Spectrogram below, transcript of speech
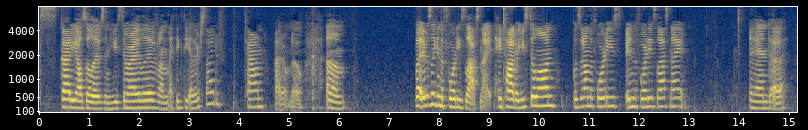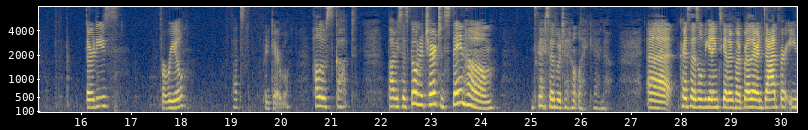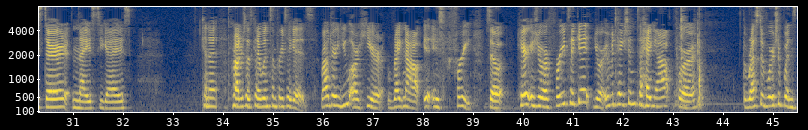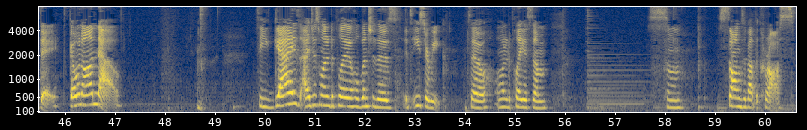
Scotty also lives in Houston, where I live, on I think the other side of town. I don't know. Um, but it was like in the 40s last night. Hey Todd, are you still on? Was it on the 40s? In the 40s last night? And uh, 30s? For real? That's pretty terrible. Hello, Scott. Bobby says, going to church and staying home. This guy says, which I don't like. Yeah, no. Uh, Chris says, we'll be getting together with my brother and dad for Easter. Nice, you guys. Can I, Roger says, can I win some free tickets? Roger, you are here right now. It is free. So here is your free ticket, your invitation to hang out for the rest of Worship Wednesday. It's going on now. So you guys, I just wanted to play a whole bunch of those. It's Easter week. So I wanted to play you some some songs about the cross.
